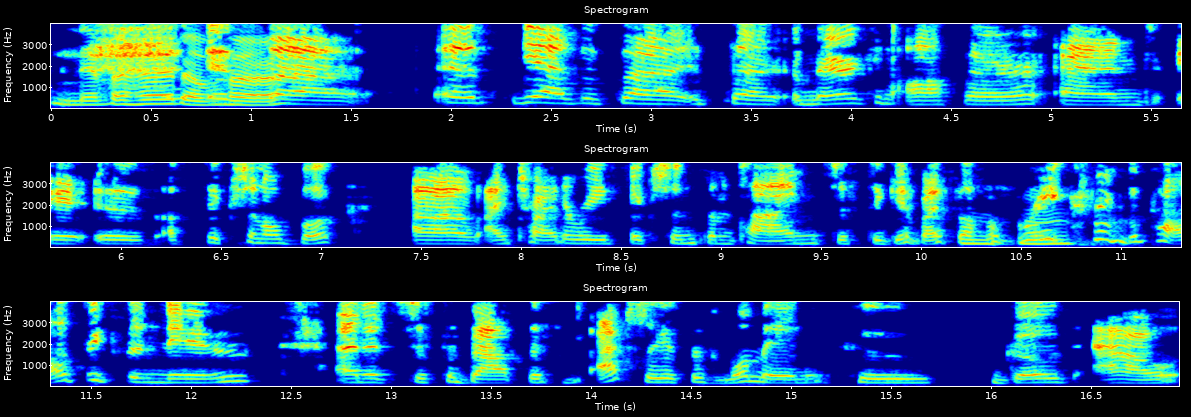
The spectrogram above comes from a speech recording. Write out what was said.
Never heard of it's, her. Uh, it's yes, it's a it's an American author, and it is a fictional book. Uh, I try to read fiction sometimes just to give myself mm-hmm. a break from the politics and news. And it's just about this. Actually, it's this woman who goes out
